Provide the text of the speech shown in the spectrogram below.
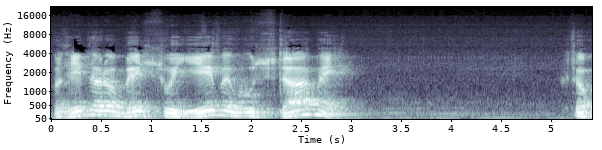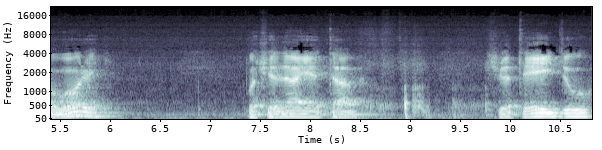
Потрібно робити своїми вустами. Хто говорить, починає там Святий Дух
